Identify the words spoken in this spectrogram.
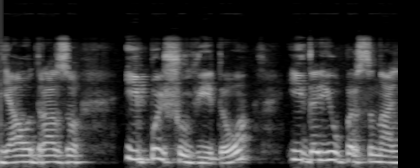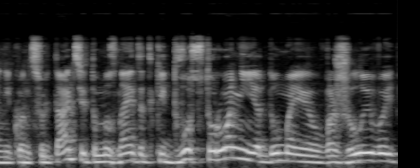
я одразу і пишу відео і даю персональні консультації. Тому, знаєте, такий двосторонній, я думаю, важливий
